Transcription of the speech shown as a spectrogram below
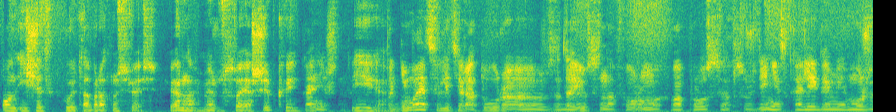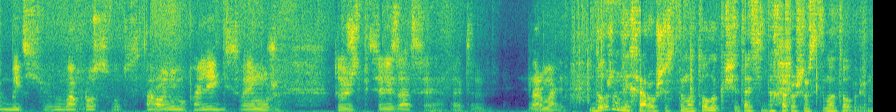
он ищет какую-то обратную связь, верно? Между своей ошибкой Конечно. и... Поднимается литература, задаются на форумах вопросы, обсуждения с коллегами, может быть, вопрос вот стороннему коллеге, своему же, той же специализации. Это нормально. Должен ли хороший стоматолог считать себя хорошим стоматологом?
